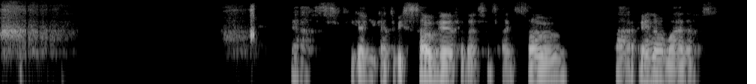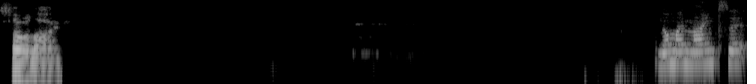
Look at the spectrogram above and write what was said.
Yes, you get you get to be so here for this. It's like so uh, in awareness, so alive. Now my mind said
